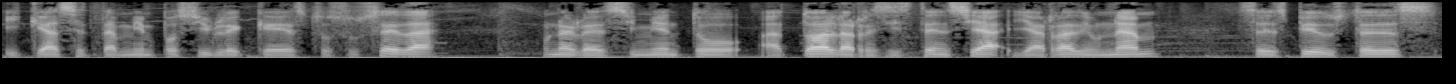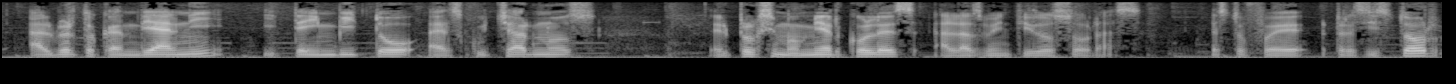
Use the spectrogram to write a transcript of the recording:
y que hace también posible que esto suceda. Un agradecimiento a toda la resistencia y a Radio UNAM. Se despide de ustedes Alberto Candiani y te invito a escucharnos el próximo miércoles a las 22 horas. Esto fue Resistor.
